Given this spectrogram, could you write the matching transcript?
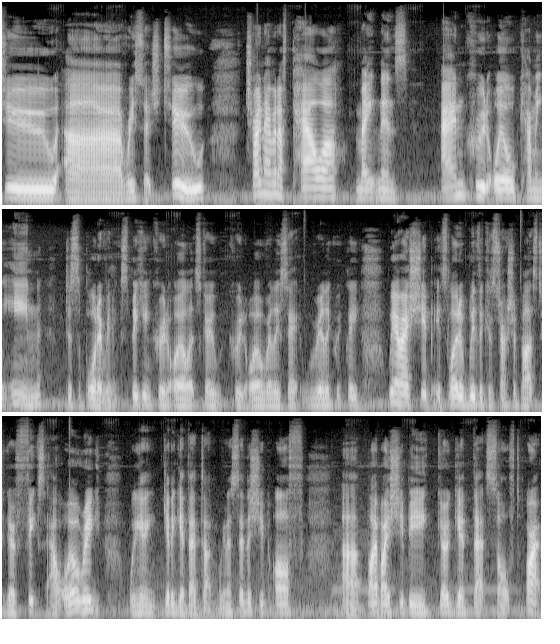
to uh, research two, trying to have enough power, maintenance, and crude oil coming in to support everything. Speaking crude oil, let's go crude oil really really quickly. We have our ship; it's loaded with the construction parts to go fix our oil rig. We're gonna, gonna get that done. We're gonna send the ship off. Uh, bye bye shippy. Go get that solved. All right.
